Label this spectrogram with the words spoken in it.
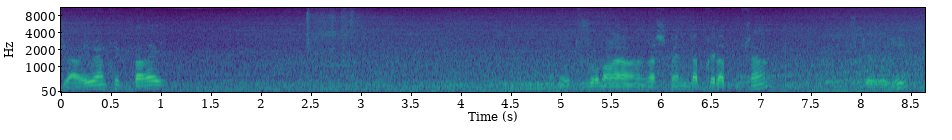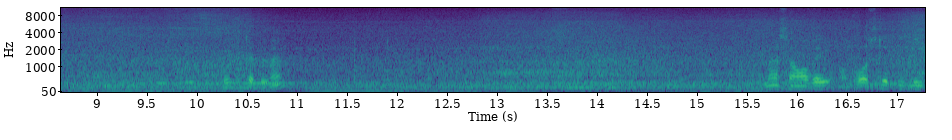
J'ai arrivé un truc pareil. On est toujours dans la, semaine d'après la Toussaint, je te dit. Jusqu'à demain. Demain c'est en, en grosse république.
